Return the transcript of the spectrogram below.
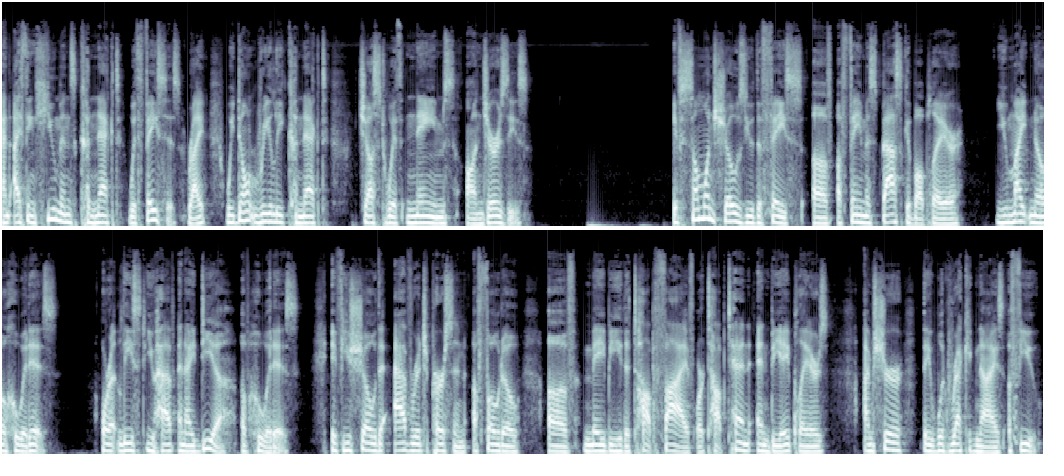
And I think humans connect with faces, right? We don't really connect just with names on jerseys. If someone shows you the face of a famous basketball player, you might know who it is, or at least you have an idea of who it is. If you show the average person a photo of maybe the top five or top 10 NBA players, I'm sure they would recognize a few.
